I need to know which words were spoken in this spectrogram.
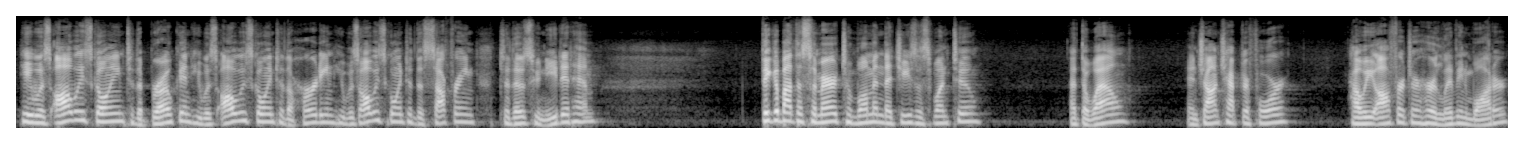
He was always going to the broken. He was always going to the hurting. He was always going to the suffering, to those who needed him. Think about the Samaritan woman that Jesus went to at the well in John chapter 4, how he offered to her living water.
